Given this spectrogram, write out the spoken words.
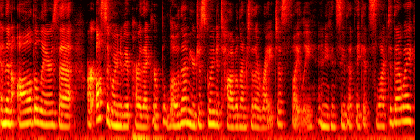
and then all the layers that are also going to be a part of that group below them, you're just going to toggle them to the right just slightly. And you can see that they get selected that way.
